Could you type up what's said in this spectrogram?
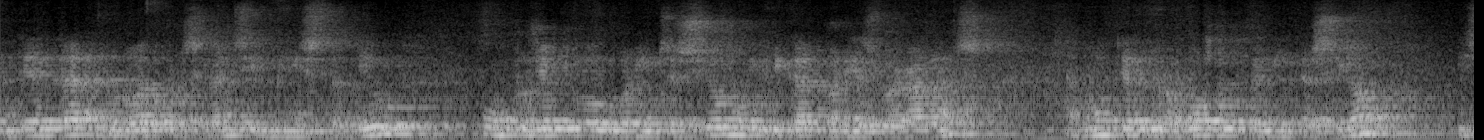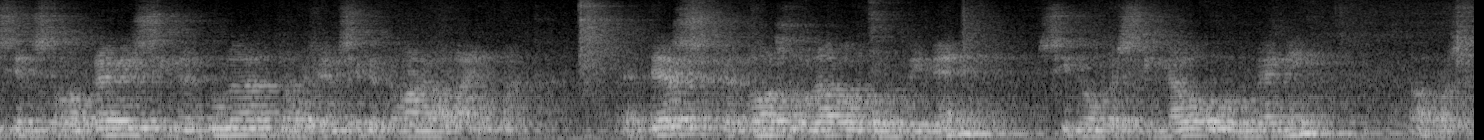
entendre aprovat per silenci administratiu un projecte d'urbanització modificat diverses vegades amb un temps de repòs de tramitació i sense la prèvia signatura de l'Agència Catalana de l'Aigua, atès que no es donava compliment, sinó que signava el conveni a les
